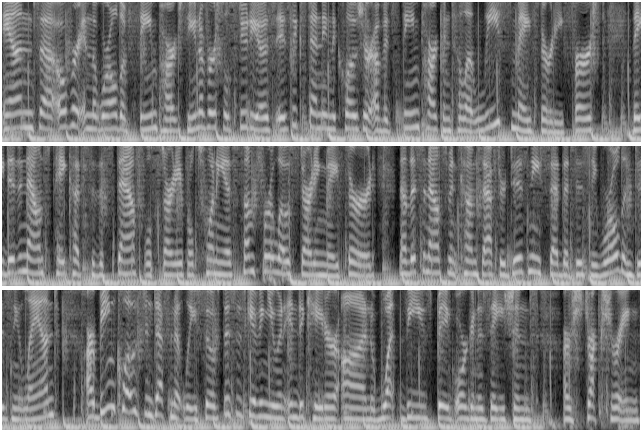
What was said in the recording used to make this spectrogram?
And uh, over in the world of theme parks, Universal Studios is extending the closure of its theme park until at least May 31st. They did announce pay cuts to the staff will start April 20th, some furloughs starting May 3rd. Now, this announcement comes after Disney said that Disney World and Disneyland are being closed indefinitely. So, if this is giving you an indicator on what these big organizations are structuring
